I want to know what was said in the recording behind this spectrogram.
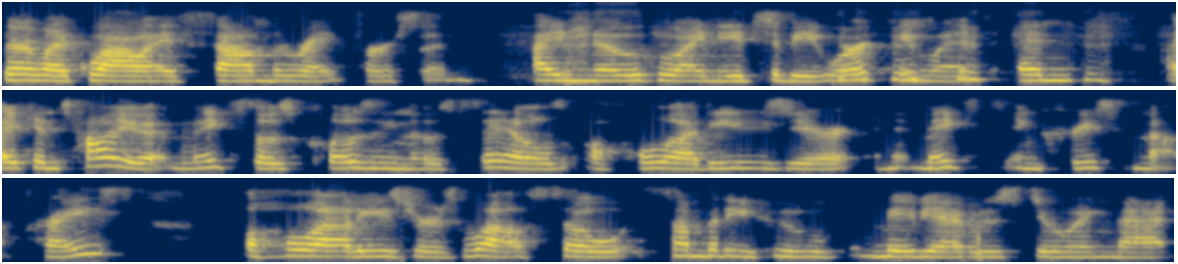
they're like, wow, I found the right person. I know who I need to be working with. And I can tell you, it makes those closing those sales a whole lot easier and it makes increasing that price a whole lot easier as well. So somebody who maybe I was doing that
